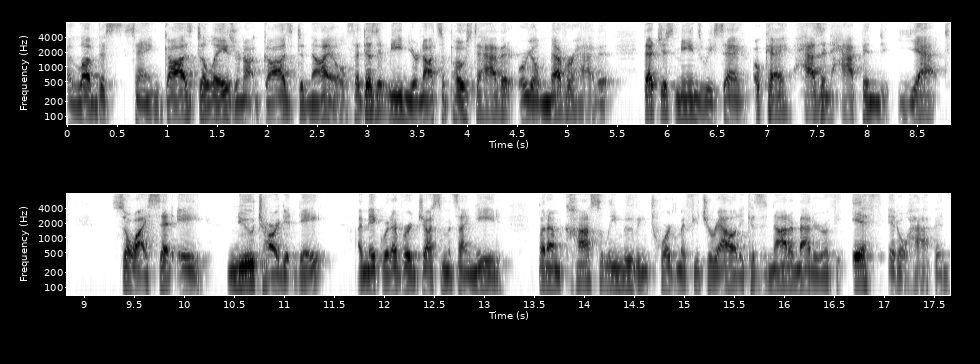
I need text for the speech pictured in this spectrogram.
I love this saying God's delays are not God's denials. That doesn't mean you're not supposed to have it or you'll never have it. That just means we say, okay, hasn't happened yet. So I set a new target date. I make whatever adjustments I need, but I'm constantly moving towards my future reality because it's not a matter of if it'll happen.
